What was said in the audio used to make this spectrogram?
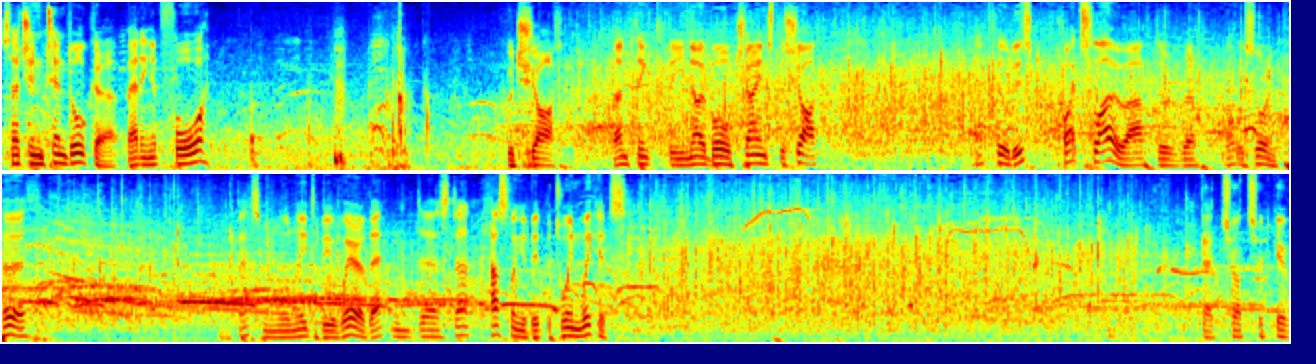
Sachin Tendulkar batting at four. Good shot. Don't think the no ball changed the shot. Outfield is quite slow after uh, what we saw in Perth. The batsman will need to be aware of that and uh, start hustling a bit between wickets. That shot should give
